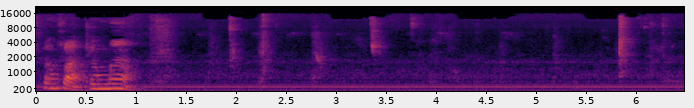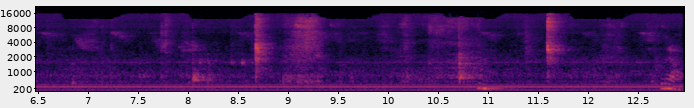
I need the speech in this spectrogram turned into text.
เครื่องสอนเครื่องมือ เนาะ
